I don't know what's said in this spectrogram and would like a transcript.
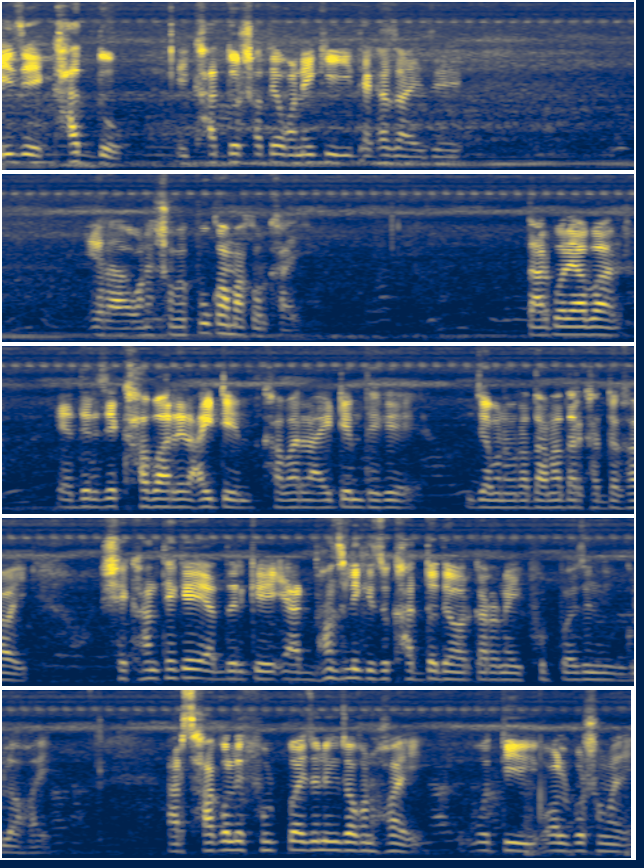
এই যে খাদ্য এই খাদ্যর সাথে অনেকেই দেখা যায় যে এরা অনেক সময় পোকামাকড় খায়। তারপরে আবার এদের যে খাবারের আইটেম খাবারের আইটেম থেকে যেমন আমরা দানাদার খাদ্য খাওয়াই, সেখান থেকে এদেরকে অ্যাডভান্সলি কিছু খাদ্য দেওয়ার কারণে এই ফুড পয়জনিংগুলো হয়। আর ছাগলের ফুড পয়জনিং যখন হয়, অতি অল্প সময়ে,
